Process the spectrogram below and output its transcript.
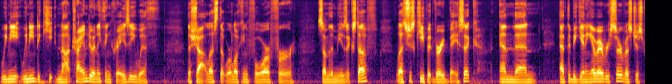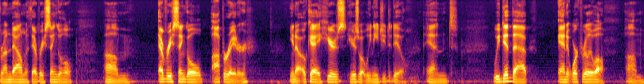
we need we need to keep not try and do anything crazy with the shot list that we're looking for for some of the music stuff. Let's just keep it very basic, and then at the beginning of every service, just run down with every single um, every single operator. You know, okay, here's here's what we need you to do, and we did that, and it worked really well. Um,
